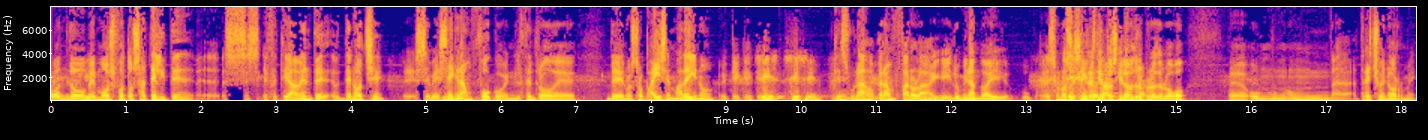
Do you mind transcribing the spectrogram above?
Cuando vemos fotosatélite, eh, efectivamente, de noche, eh, se ve ese gran foco en el centro de, de nuestro país, en Madrid, ¿no? Eh, que, sí, sí, sí. Que es una gran farola iluminando ahí. Eso no sé si 300 kilómetros, pero de luego eh, un, trecho enorme.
